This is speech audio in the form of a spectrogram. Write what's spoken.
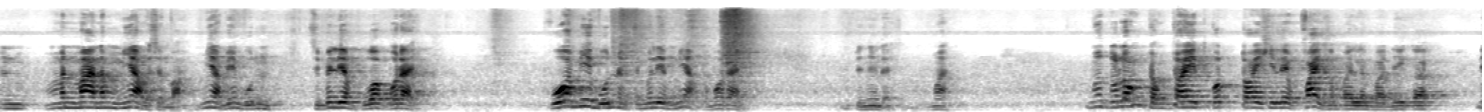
มันมันมาน้ำเมียว่าซั่นว่าเมียมีบุญสิไปเลี้ยงผัวบ่ได้ผัวมีบุญน่ะสิไปเลี้ยงเมียก็บ่ได้เป็นจังไดมา เมื่อก็ลองจองจอยกดจอยขี้เล็กไฟเข้าไปแล้วบัดนี้ก็แน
